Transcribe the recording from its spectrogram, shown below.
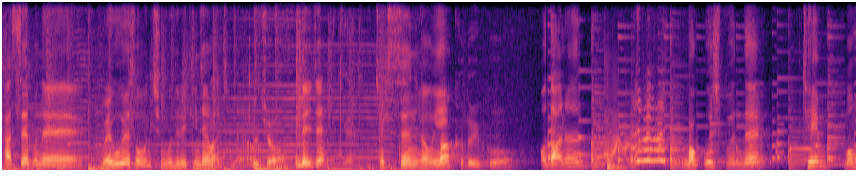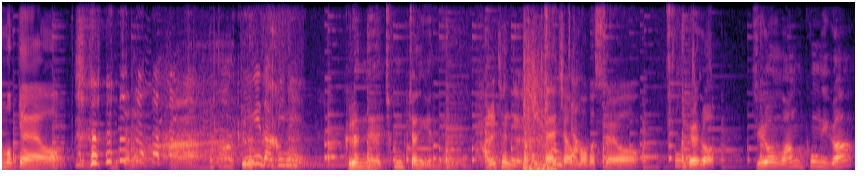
갓세븐에 외국에서 온 친구들이 굉장히 많잖아요. 그렇죠. 근데 이제 잭슨 형이 마크도 있고. 어, 나는 먹고 싶은데 팀 못 먹게 해요. 했잖아요. 아, 빙이다, 빙이. 그렇네. 청국장이겠네. 아닐 텐데. 네, 전 먹었어요. 그래서 지금 왕콩이가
